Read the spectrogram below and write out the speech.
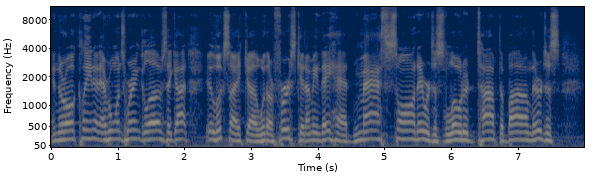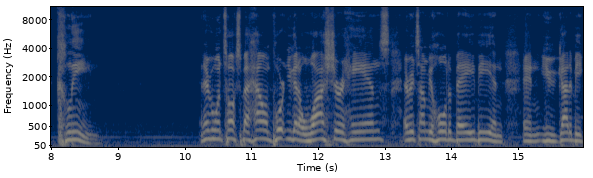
and they're all clean and everyone's wearing gloves. They got, it looks like uh, with our first kid, I mean, they had masks on. They were just loaded top to bottom. They were just clean. And everyone talks about how important you got to wash your hands every time you hold a baby and, and you got to be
